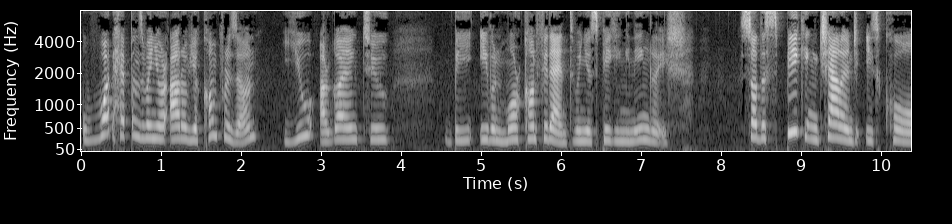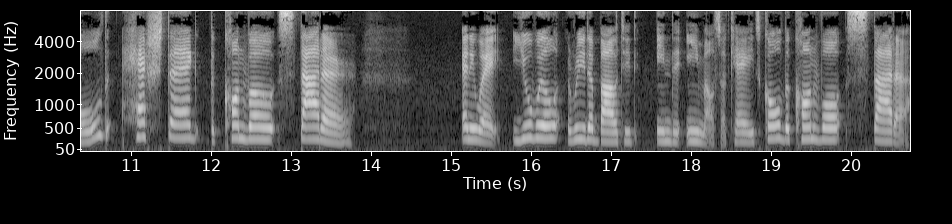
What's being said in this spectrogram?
what happens when you're out of your comfort zone? You are going to be even more confident when you're speaking in English. So the speaking challenge is called hashtag the convo starter. Anyway, you will read about it in the emails, okay? It's called the convo starter.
